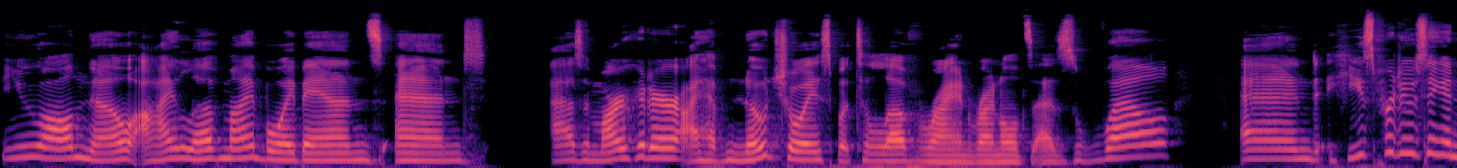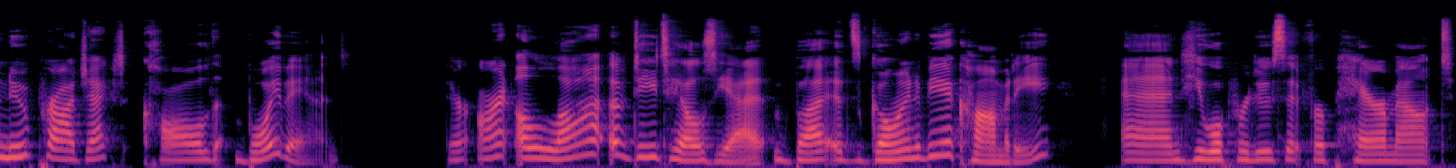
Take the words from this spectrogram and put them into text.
you all know I love my boy bands, and as a marketer, I have no choice but to love Ryan Reynolds as well. And he's producing a new project called Boy Band. There aren't a lot of details yet, but it's going to be a comedy, and he will produce it for Paramount.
